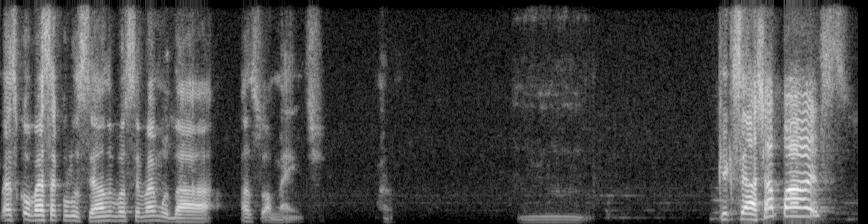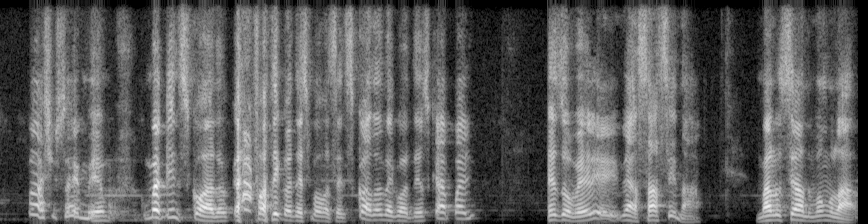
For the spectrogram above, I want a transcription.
mas conversa com o Luciano, você vai mudar a sua mente. Hum. O que, que você acha? Rapaz, eu acho isso aí mesmo. Como é que discorda? O cara pode acontecer para você, discorda do negócio desse, o cara pode resolver ele assassinar. Mas, Luciano, vamos lá.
